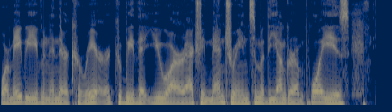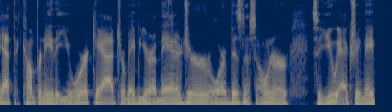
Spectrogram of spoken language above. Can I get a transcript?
or maybe even in their career. It could be that you are actually mentoring some of the younger employees at the company that you work at, or maybe you're a manager or a business owner. So you actually may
